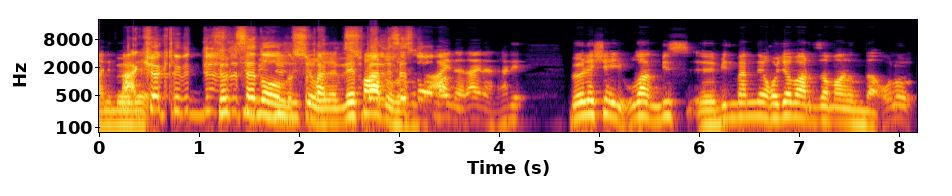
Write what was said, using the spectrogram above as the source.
Hani böyle Ha, köklü bir düz köklü lise bir de olur. lise Süper, olur, süper da olur. lisesi olan. Aynen aynen. Hani böyle şey ulan biz e, bilmem ne hoca vardı zamanında. Onu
